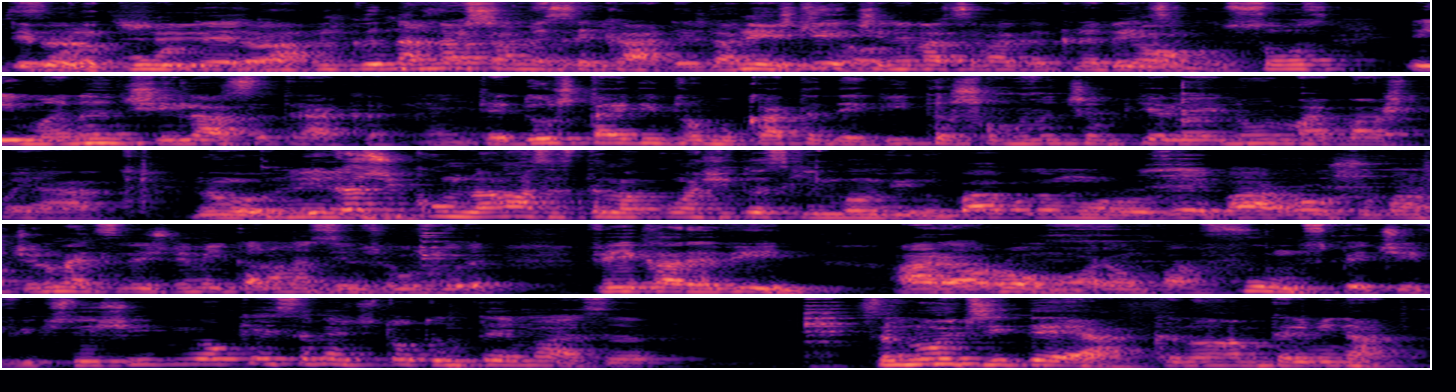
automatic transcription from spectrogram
de Sunt plăcute, și, da. încât Dar n-aș n-aș vrea să amesteca. iei. Deci dacă Nici știe eu. cineva să facă creveți Nu. cu sos, îi mănânci și îi lasă treacă. Te duci, tai dintr-o bucată de vită și o mănânci în pielea ei, nu îi mai bași pe ea. Nu, Nu e e- ca și cum la masă stăm acum și tot schimbăm vinul. Ba băgăm un roze, ba roșu, ba nu știu ce, nu mai înțelegi nimic, că nu mai simți gusturile. Fiecare vin are aromă, are un parfum specific, știi? Și e ok să mergi tot în tema aia, să... Să nu uiți ideea, că nu am terminat.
